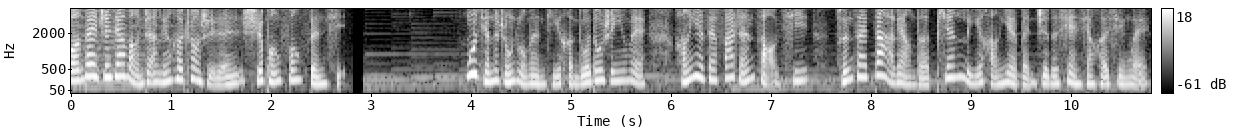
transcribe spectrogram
网贷之家网站联合创始人石鹏峰分析，目前的种种问题很多都是因为行业在发展早期存在大量的偏离行业本质的现象和行为，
